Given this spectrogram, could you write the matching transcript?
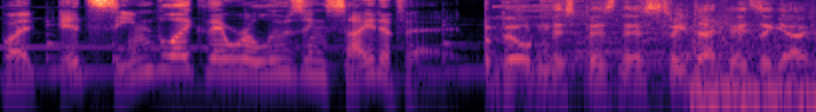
but it seemed like they were losing sight of it. We're building this business three decades ago.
